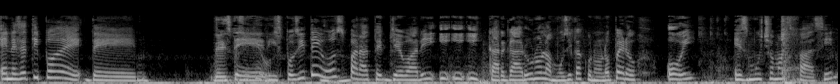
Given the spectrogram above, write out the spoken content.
En ese tipo de- de De de dispositivos. para te- llevar y, y- y cargar uno la música con uno, pero hoy es mucho más fácil.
